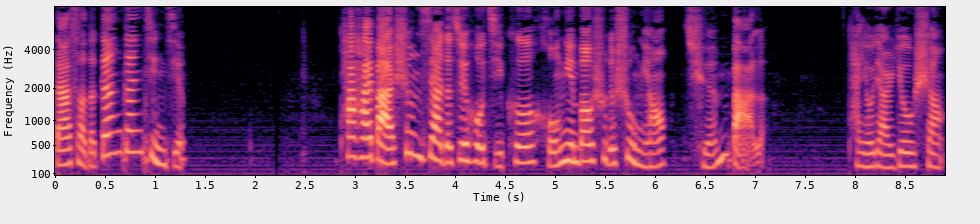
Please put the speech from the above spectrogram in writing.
打扫得干干净净。”他还把剩下的最后几棵猴面包树的树苗全拔了，他有点忧伤，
